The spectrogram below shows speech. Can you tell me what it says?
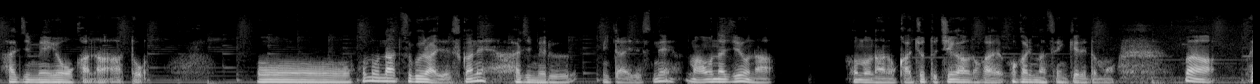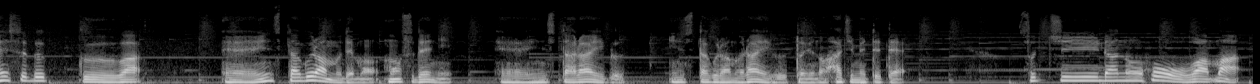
始めようかなと。おこの夏ぐらいですかね、始めるみたいですね。まあ同じようなものなのか、ちょっと違うのかわかりませんけれども。まあ、Facebook は、えー、インスタグラムでももうすでに、えーインスタライブ、インスタグラムライブというのを始めてて、そちらの方は、まあ、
